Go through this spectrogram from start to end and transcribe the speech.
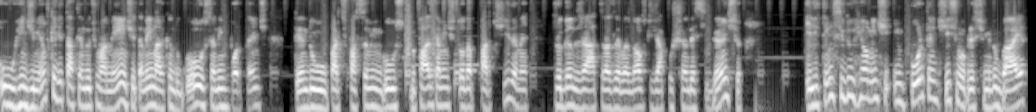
o rendimento que ele está tendo ultimamente, também marcando gols, sendo importante, tendo participação em gols basicamente toda a partida, né? Jogando já atrás Lewandowski, já puxando esse gancho, ele tem sido realmente importantíssimo para esse time do Bahia,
